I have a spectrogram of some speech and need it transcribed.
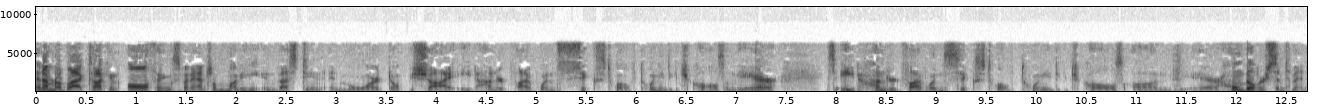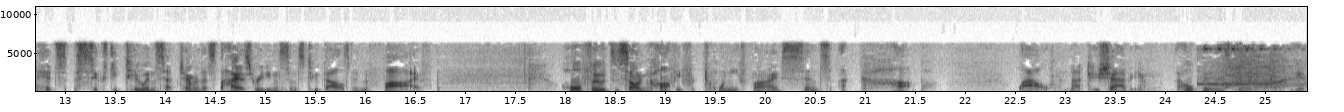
And I'm Rob Black, talking all things financial, money, investing, and more. Don't be shy. 800 516 1220 to get your calls on the air. It's 800 516 1220 to get your calls on the air. Home builder sentiment hits 62 in September. That's the highest reading since 2005. Whole Foods is selling coffee for 25 cents a cup. Wow, not too shabby. Hope is that you get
